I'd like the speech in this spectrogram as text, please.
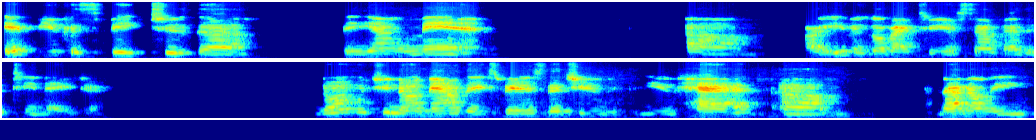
if you could speak to the the young man um, or even go back to yourself as a teenager. Knowing what you know now, the experience that you you've had, um, not only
